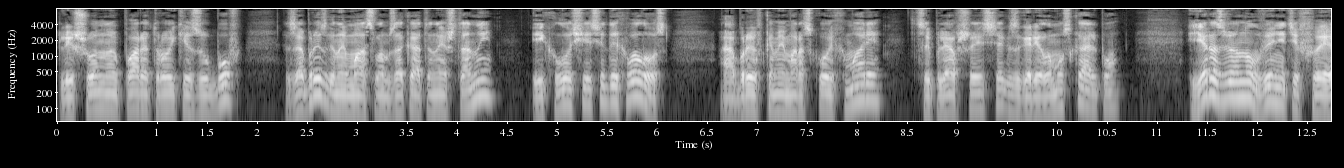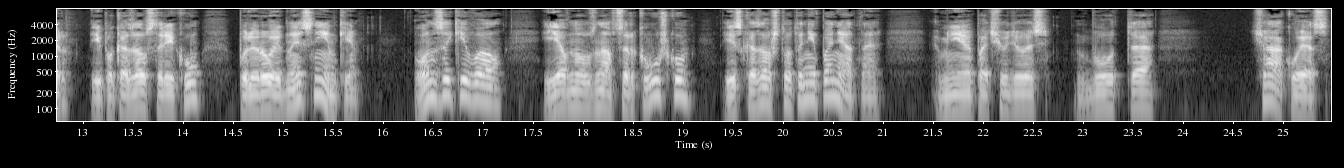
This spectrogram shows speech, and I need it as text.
лишенную пары-тройки зубов, забрызганные маслом закатанные штаны и клочья седых волос, обрывками морской хмари, цеплявшиеся к загорелому скальпу. Я развернул Венити Фэйр и показал старику полироидные снимки. Он закивал, явно узнав церквушку, и сказал что-то непонятное. Мне почудилось, будто... «Чакуэс».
